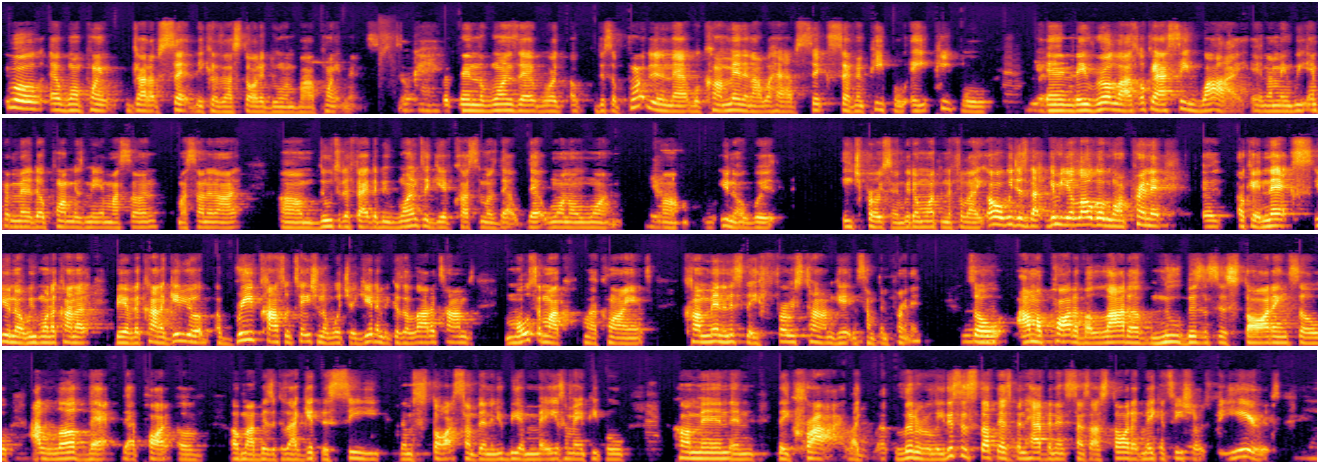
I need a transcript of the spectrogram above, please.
well, at one point got upset because I started doing by appointments. Okay. But then the ones that were uh, disappointed in that would come in and I would have six, seven people, eight people yeah. and they realized, okay, I see why. And I mean, we implemented the appointments, me and my son, my son and I, um, due to the fact that we wanted to give customers that that one-on-one, yeah. um, you know, with each person. We don't want them to feel like, oh, we just got give me your logo, we want to print it. Uh, okay, next, you know, we want to kind of be able to kind of give you a, a brief consultation of what you're getting because a lot of times, most of my my clients come in and it's their first time getting something printed. Mm-hmm. So I'm a part of a lot of new businesses starting. So I love that that part of of my business because I get to see them start something, and you'd be amazed how many people come in and they cry like uh, literally this is stuff that's been happening since i started making t-shirts for years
